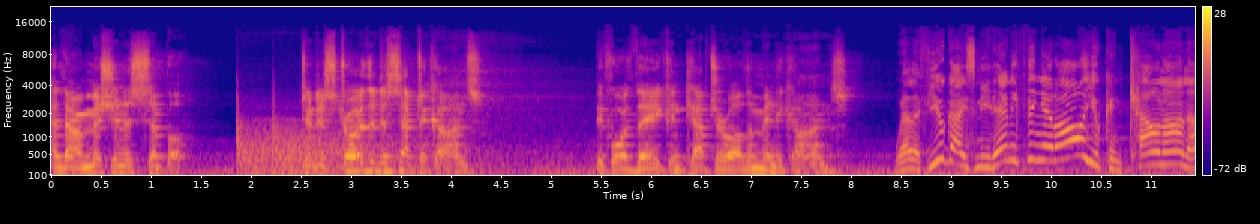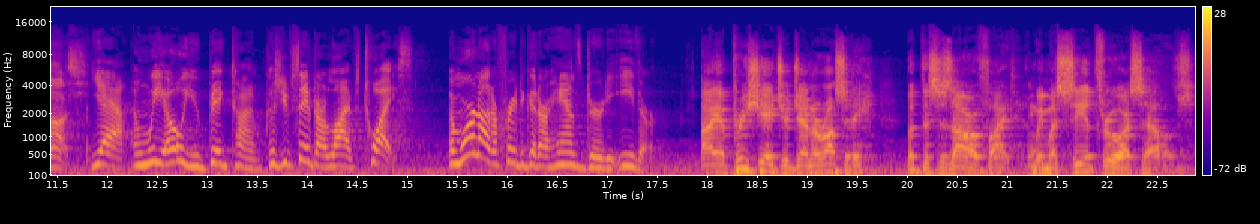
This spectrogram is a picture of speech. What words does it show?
And our mission is simple to destroy the Decepticons before they can capture all the Minicons. Well, if you guys need anything at all, you can count on us. Yeah, and we owe you big time, because you've saved our lives twice. And we're not afraid to get our hands dirty either. I appreciate your generosity, but this is our fight, and we must see it through ourselves.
